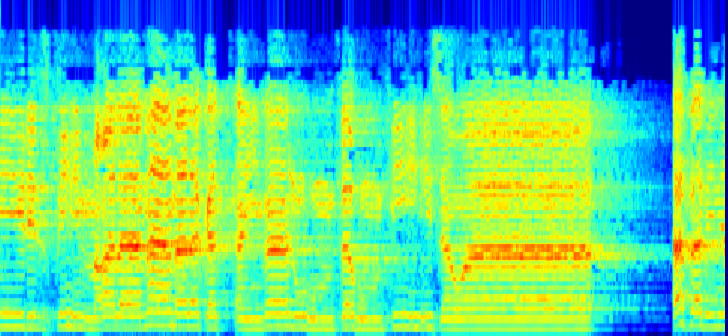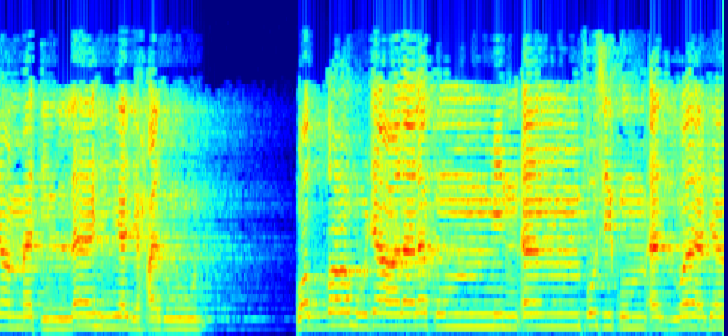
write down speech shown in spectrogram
في رزقهم على ما ملكت أيمانهم فهم فيه سواء أفبنعمة الله يجحدون والله جعل لكم من أنفسكم أزواجا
